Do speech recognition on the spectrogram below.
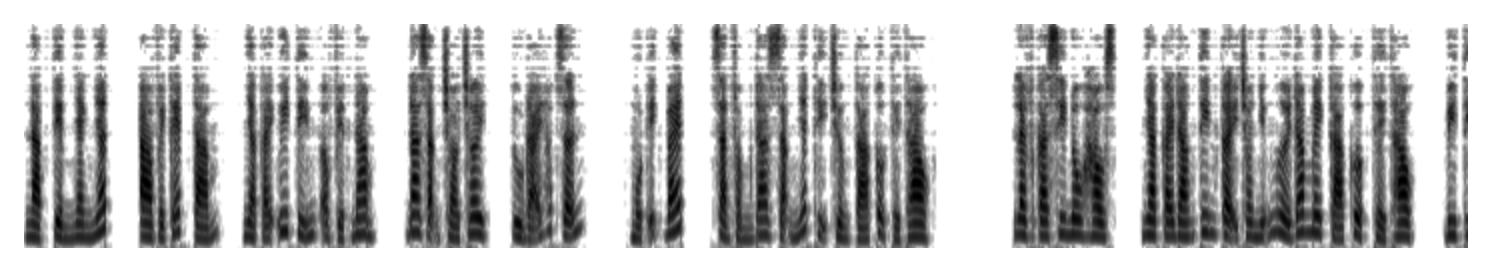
nạp tiền nhanh nhất. AVK8, nhà cái uy tín ở Việt Nam, đa dạng trò chơi, ưu đãi hấp dẫn. 1xBet, sản phẩm đa dạng nhất thị trường cá cược thể thao. Live Casino House, nhà cái đáng tin cậy cho những người đam mê cá cược thể thao. BT,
